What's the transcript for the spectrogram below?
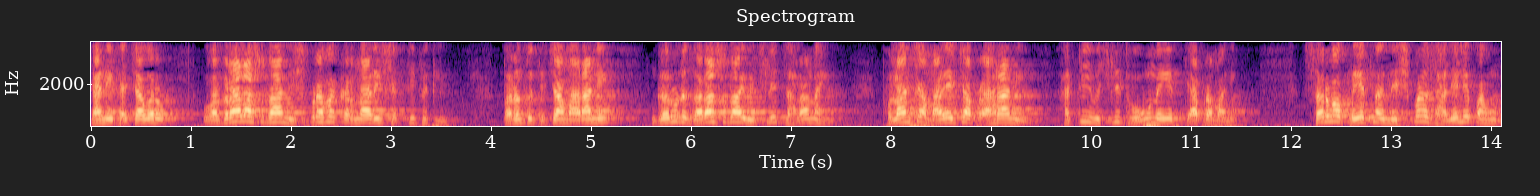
त्याने त्याच्यावर वज्राला सुद्धा निष्प्रभ करणारी शक्ती फेकली. परंतु तिच्या माराने गरुड जरासुद्धा विचलित झाला नाही. फुलांच्या माळेच्या प्रहाराने हत्ती विचलित होऊ नयेत त्याप्रमाणे. सर्व प्रयत्न निष्फळ झालेले पाहून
